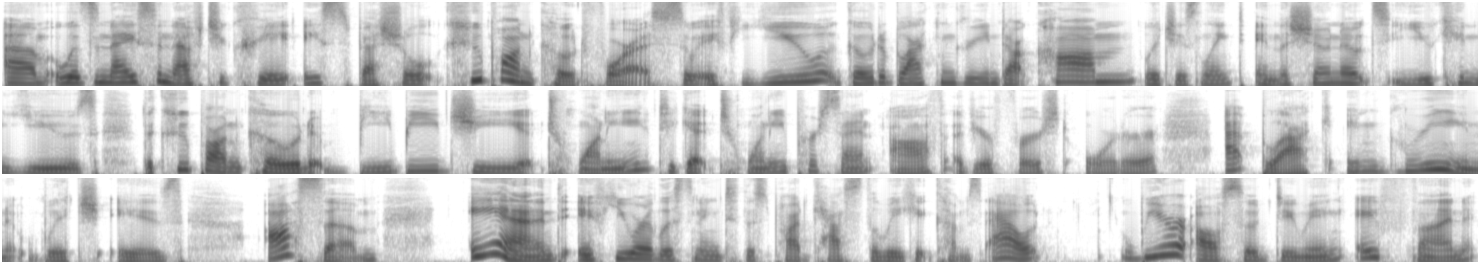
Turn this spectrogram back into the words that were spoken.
um, was nice enough to create a special coupon code for us. So if you go to blackandgreen.com, which is linked in the show notes, you can use the coupon code BBG20 to get 20% off of your first order at Black and Green, which is awesome. And if you are listening to this podcast the week it comes out, we are also doing a fun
